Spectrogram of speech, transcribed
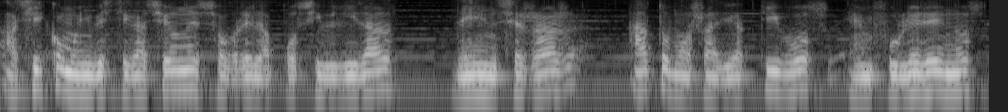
así como investigaciones sobre la posibilidad de encerrar átomos radioactivos en fulerenos,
